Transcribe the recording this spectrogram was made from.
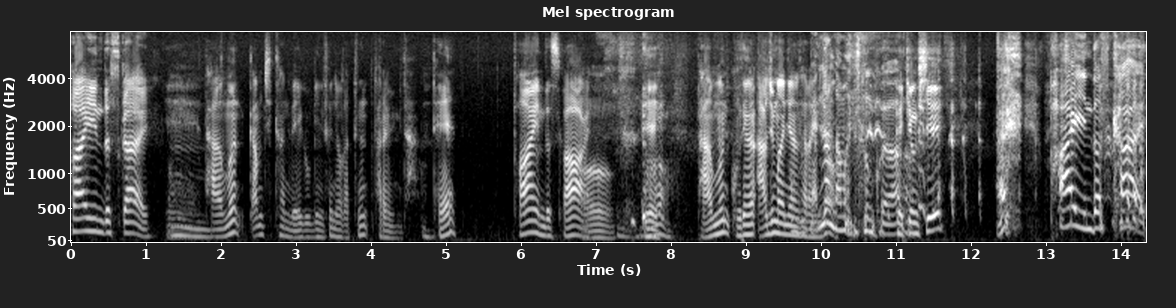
Pie in the sky. 예, 음. 다음은 깜찍한 외국인 소녀 같은 바람입니다. 대. Pie in the sky. 어. 예. 다음은 고생을 아주 많이 한 사람이죠. 맨날 나만 이런 거야. 백경 씨. Pie in the sky.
